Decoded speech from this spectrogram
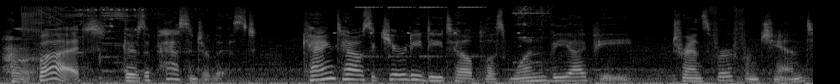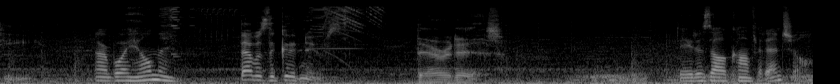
Huh. But there's a passenger list. Kang Tao security detail plus one VIP. Transfer from Chan T. Our boy Hellman. That was the good news. There it is. Data's all confidential.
